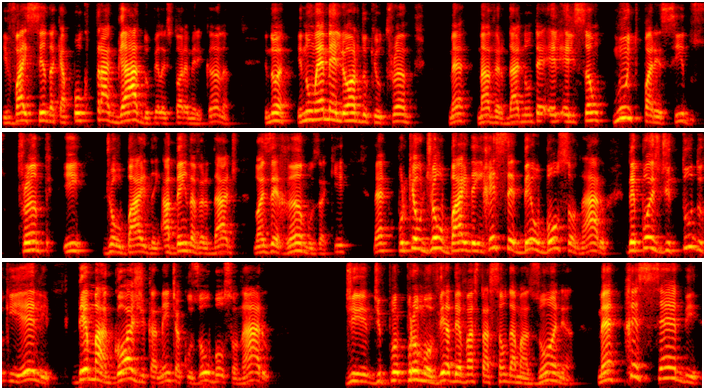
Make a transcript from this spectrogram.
e vai ser daqui a pouco tragado pela história americana. E não é, e não é melhor do que o Trump, né? Na verdade, não tem, eles são muito parecidos, Trump e Joe Biden. A bem da verdade, nós erramos aqui, né? Porque o Joe Biden recebeu o Bolsonaro depois de tudo que ele demagogicamente acusou o Bolsonaro de, de promover a devastação da Amazônia, né? Recebe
